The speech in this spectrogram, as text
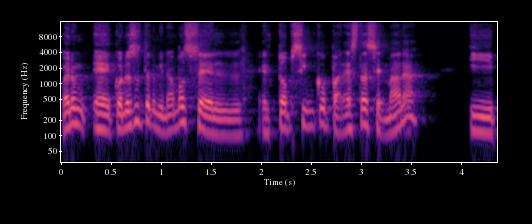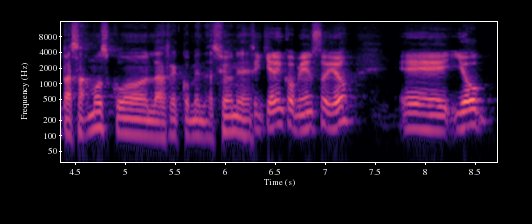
Bueno, eh, con eso terminamos el, el top 5 para esta semana y pasamos con las recomendaciones. Si quieren, comienzo yo. Eh, yo,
